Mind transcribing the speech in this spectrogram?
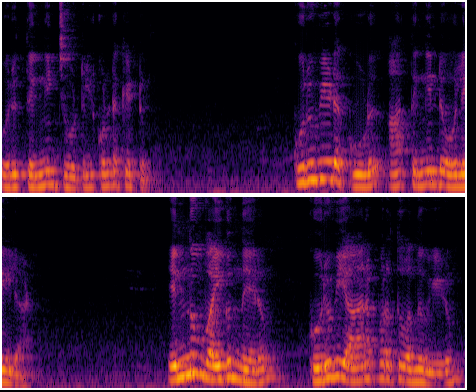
ഒരു തെങ്ങിൻ ചുവട്ടിൽ കൊണ്ട കെട്ടും. കുരുവിയുടെ കൂട് ആ തെങ്ങിന്റെ ഓലയിലാണ്. എന്നും വൈകുന്നേരം കുരുവി ആനപ്പുറത്ത് വന്ന് വീഴും.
